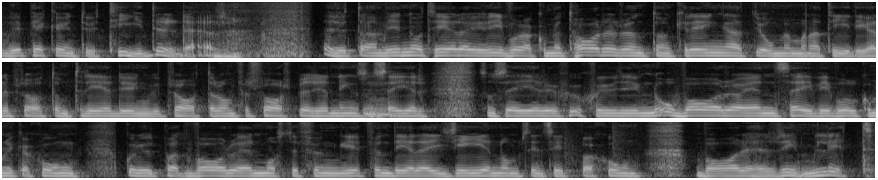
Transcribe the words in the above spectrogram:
vi pekar ju inte ut tider där. Utan vi noterar i våra kommentarer runt omkring att jo, men man har tidigare pratat om tre dygn. Vi pratar om försvarsberedningen som, mm. säger, som säger sju dygn. Och var och en, säger vi, vår kommunikation går ut på att var och en måste fundera igenom sin situation. Vad är rimligt?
